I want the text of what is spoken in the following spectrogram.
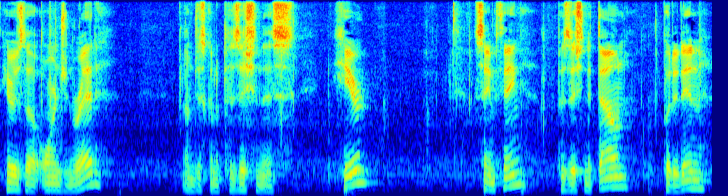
here's the orange and red. I'm just going to position this here. Same thing, position it down, put it in,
